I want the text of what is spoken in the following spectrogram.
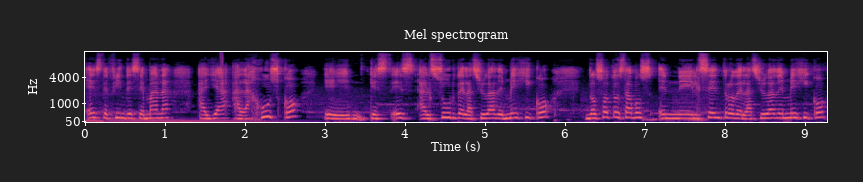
este fin de semana allá a la Jusco, eh, que es, es al sur de la Ciudad de México. Nosotros estamos en el centro de la Ciudad de México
